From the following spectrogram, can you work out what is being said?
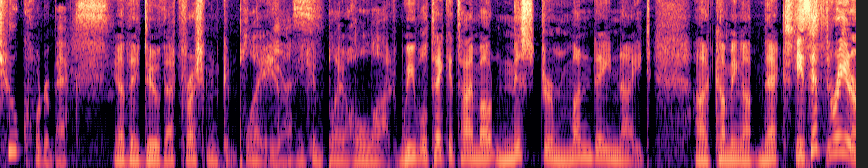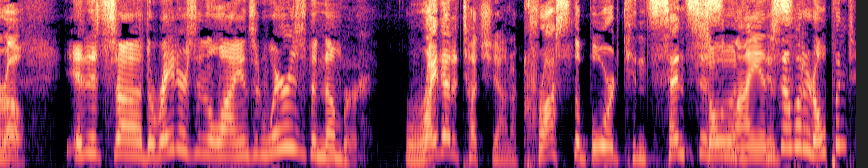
two quarterbacks. yeah, they do. That freshman can play. Yes. He can play a whole lot. We will take a timeout. Mr. Monday Night uh, coming up next. He's hit three in a row. And it's uh, the Raiders and the Lions. And where is the number? Right at a touchdown across the board. Consensus Lions. Isn't that what it opened?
